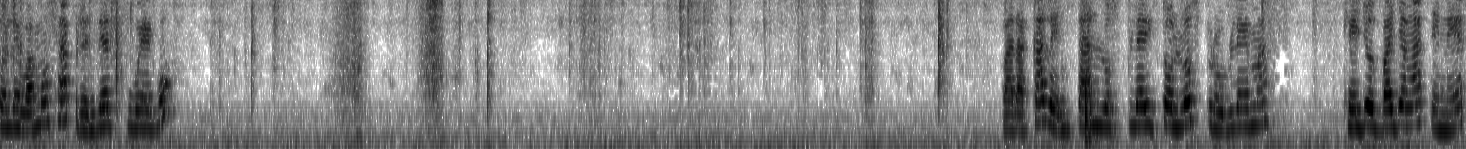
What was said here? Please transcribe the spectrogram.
le vamos a prender fuego. Para calentar los pleitos, los problemas que ellos vayan a tener.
